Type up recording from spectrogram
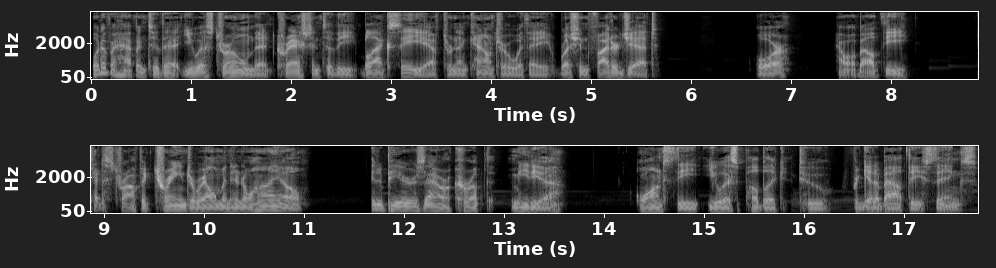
whatever happened to that U.S. drone that crashed into the Black Sea after an encounter with a Russian fighter jet? Or how about the catastrophic train derailment in Ohio? It appears our corrupt media wants the U.S. public to forget about these things.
